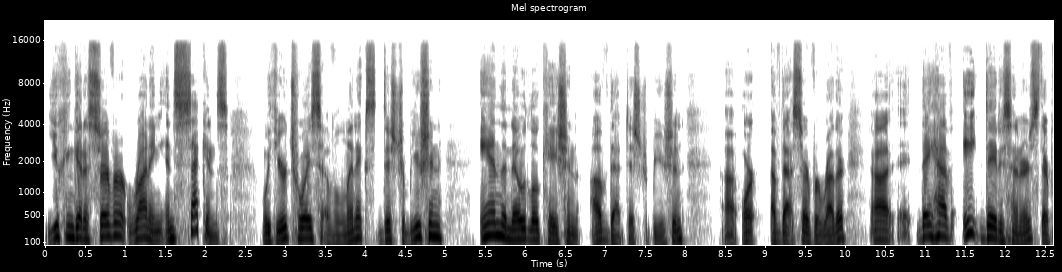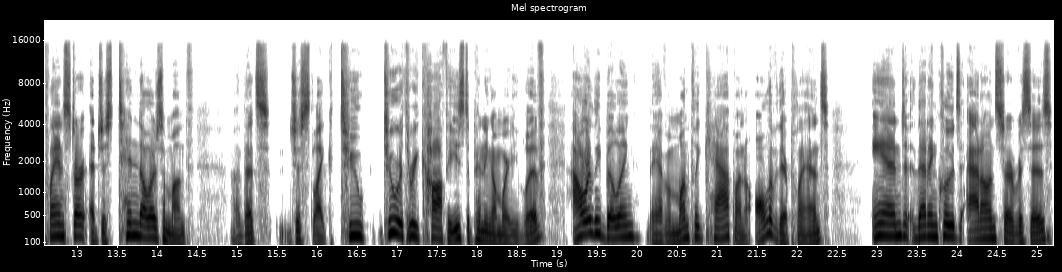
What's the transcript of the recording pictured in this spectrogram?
You can get a server running in seconds with your choice of Linux distribution and the node location of that distribution. Uh, or of that server, rather. Uh, they have eight data centers. Their plans start at just $10 a month. Uh, that's just like two, two or three coffees, depending on where you live. Hourly billing, they have a monthly cap on all of their plans, and that includes add on services.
